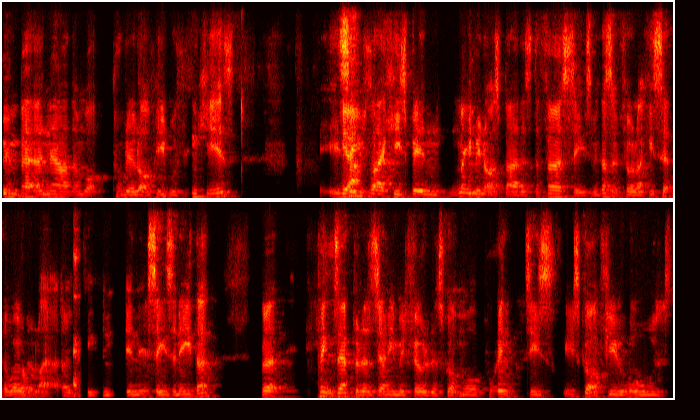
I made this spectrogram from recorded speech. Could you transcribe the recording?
doing better now than what probably a lot of people think he is it yeah. seems like he's been maybe not as bad as the first season. It doesn't feel like he set the world alight. I don't think in this season either. But I think Zeppela's the only midfielder that's got more points. He's he's got a few hauls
